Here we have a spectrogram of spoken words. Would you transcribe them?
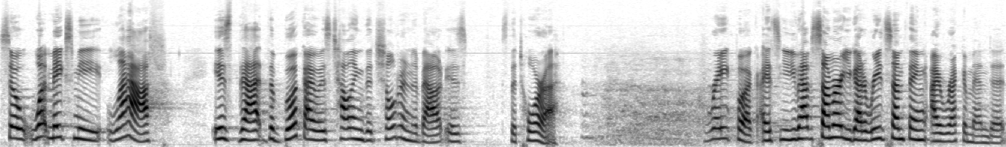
So, what makes me laugh is that the book I was telling the children about is the Torah. Great book. It's, you have summer, you got to read something, I recommend it.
